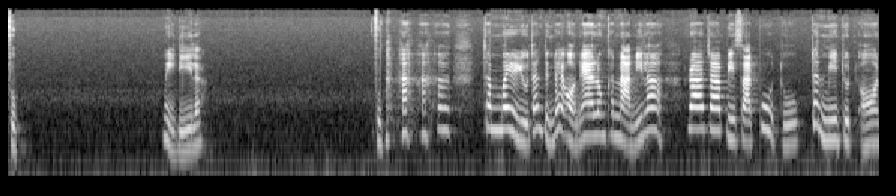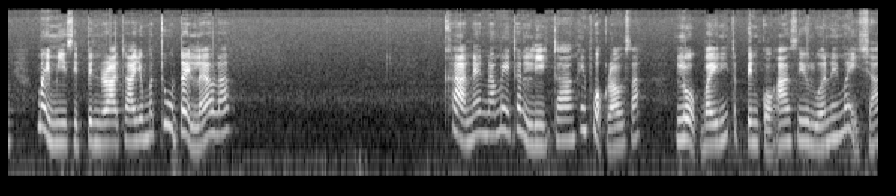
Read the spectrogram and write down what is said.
ฟุบ ไม่ดีแล้ว ทำไมอยู่ๆท่านถึงได้อ่อนแอลงขนาดนี้ล่ะ ราชาปีศาจพูดถูก ท่านมีจุดอ่อน ไม่มีสิทธิ์เป็นราชายมทูตได้แล้วล่ะข้าแนะนำให้ท่านหลีกทางให้พวกเราซะ โลกใบนี้จะเป็นของอาซิลหลวนในไม่ช้า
